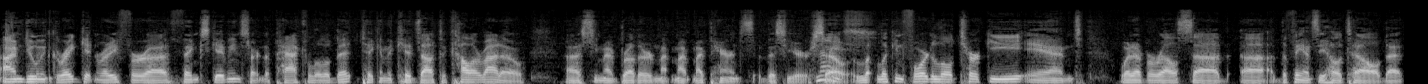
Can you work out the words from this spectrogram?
I'm doing great, getting ready for uh, Thanksgiving, starting to pack a little bit, taking the kids out to Colorado. Uh, see my brother and my, my, my parents this year. Nice. So, l- looking forward to a little turkey and whatever else uh, uh, the fancy hotel that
